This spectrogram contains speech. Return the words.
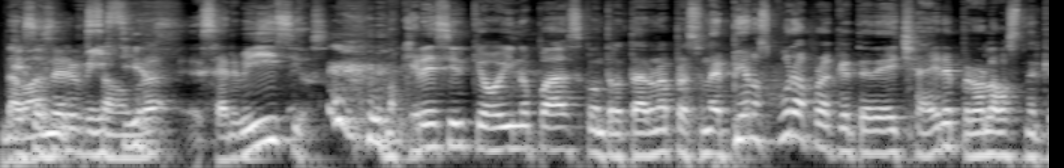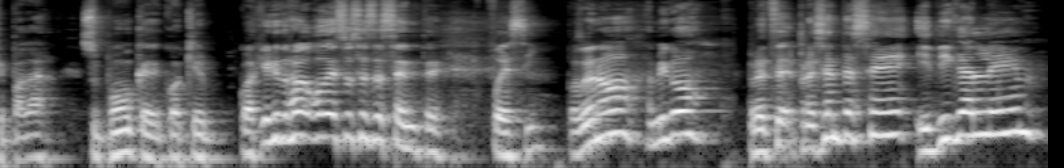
Daban Esos servicios. sombra- servicios. No quiere decir que hoy no puedas contratar a una persona de piel oscura para que te dé eche aire, pero la vas a tener que pagar. Supongo que cualquier, cualquier trabajo de esos es decente. Pues sí. Pues bueno, amigo, pre- preséntese y dígale.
